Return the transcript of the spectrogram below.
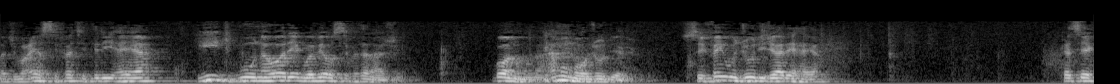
مجموعەیە سیفەتی تری هەیە هیچ بوونەوەرێک بەبێ و سیفەتە ناژی بۆ نمونە هەموو مەوجودێک صفەی وجودی جارێ هەیە. کەسێک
